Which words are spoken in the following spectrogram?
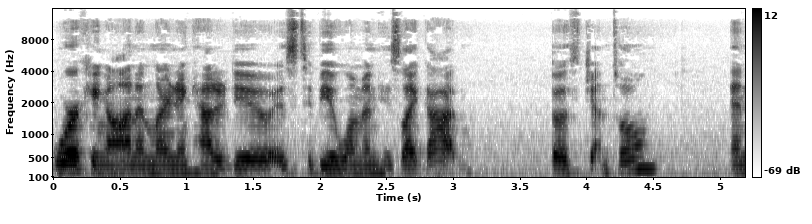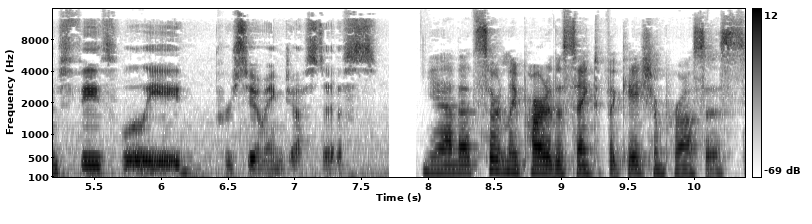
working on and learning how to do is to be a woman who's like God, both gentle and faithfully pursuing justice. Yeah, that's certainly part of the sanctification process.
